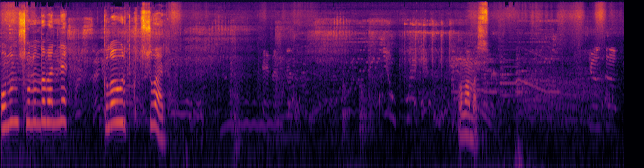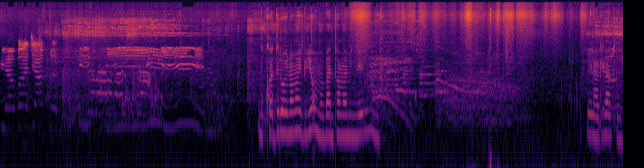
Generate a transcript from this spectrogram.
onun sonunda bende Clover kutusu var. Olamaz. Bu Kadir oynamayı biliyor mu? Ben tam emin değilim mi Beyler rahat olun.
